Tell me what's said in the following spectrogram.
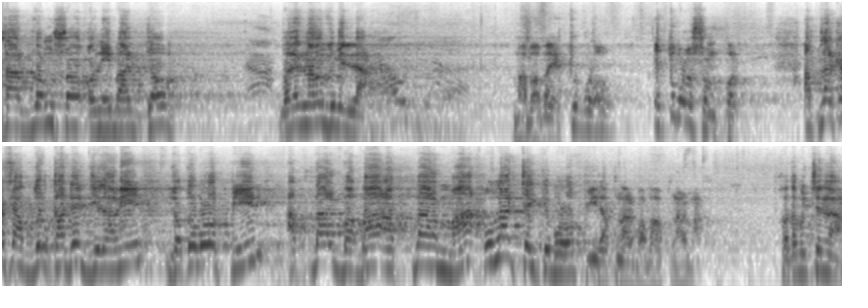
তার ধ্বংস অনিবার্য। বলেন, নাউজুবিল্লাহ। মা বাবা এত বড় এত বড় সম্পদ। আপনার কাছে আব্দুল কাদের জিলানি যত বড় পীর, আপনার বাবা, আপনার মা, ওনার চাইতে বড় পীর আপনার বাবা, আপনার মা। কথা বুঝছেন না?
